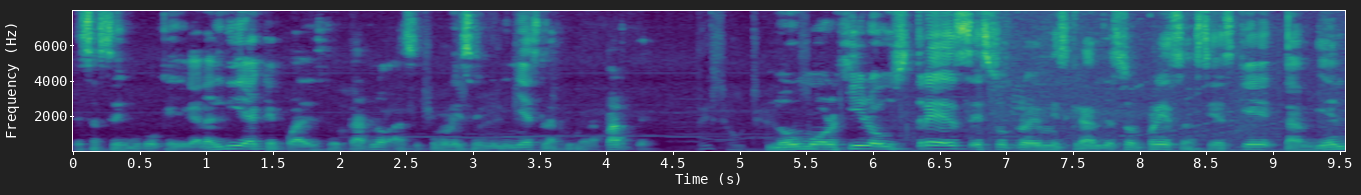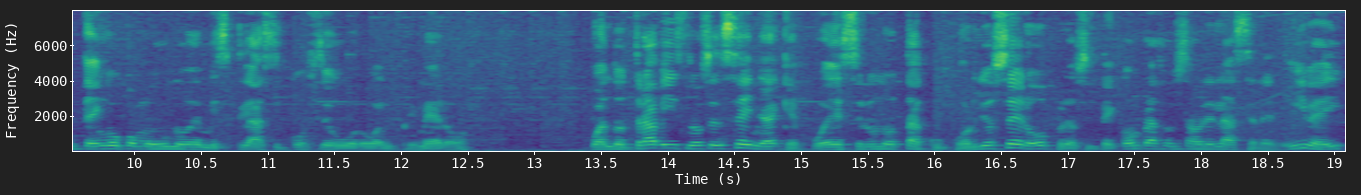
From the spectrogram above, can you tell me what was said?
les aseguro que llegará el día que pueda disfrutarlo, así como lo hice en mi niñez la primera parte. No More Heroes 3 es otro de mis grandes sorpresas, y es que también tengo como uno de mis clásicos de oro el primero, cuando Travis nos enseña que puedes ser un otaku por diosero, pero si te compras un sable láser en eBay,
